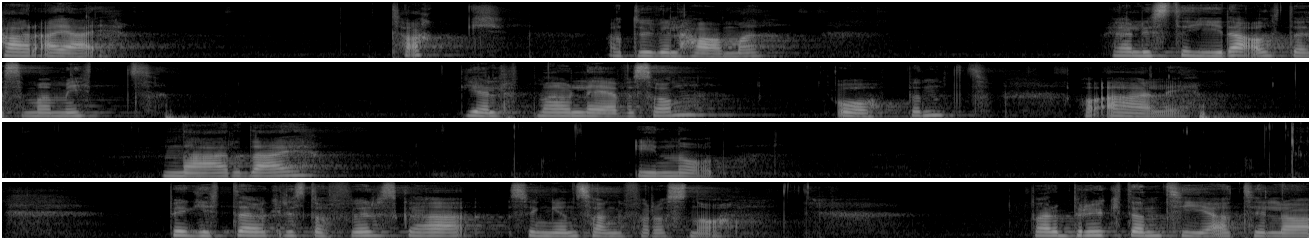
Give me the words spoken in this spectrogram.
her er jeg. Takk at du vil ha meg. Jeg har lyst til å gi deg alt det som er mitt. Hjelp meg å leve sånn, åpent og ærlig, nær deg, i nåden. Birgitte og Kristoffer skal synge en sang for oss nå. Bare bruk den tida til å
